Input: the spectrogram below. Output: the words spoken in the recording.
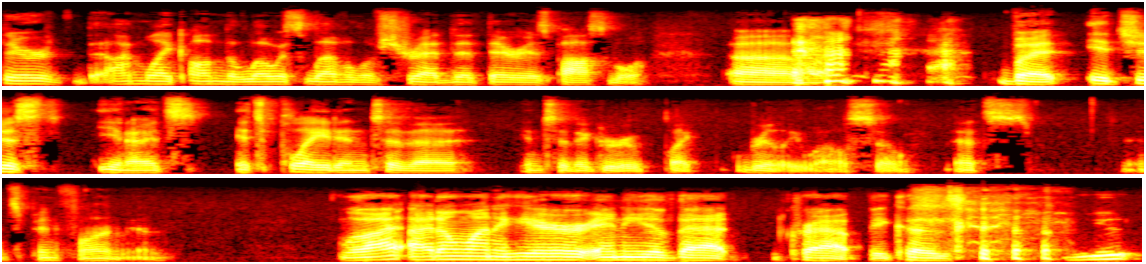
there, I'm like on the lowest level of shred that there is possible. Um, but it just, you know, it's, it's played into the, into the group like really well. So that's, it's been fun, man. Well, I, I don't want to hear any of that crap because you,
